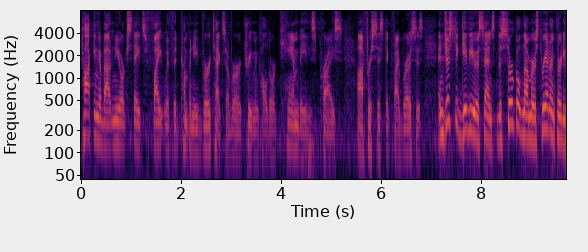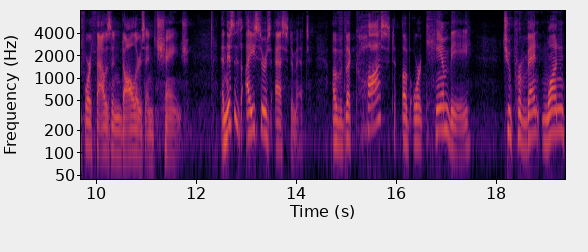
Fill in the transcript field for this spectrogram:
talking about New York State's fight with the company Vertex over a treatment called Orkambi's price uh, for cystic fibrosis. And just to give you a sense, the circled number is $334,000 and change. And this is ICER's estimate of the cost of Orkambi to prevent one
